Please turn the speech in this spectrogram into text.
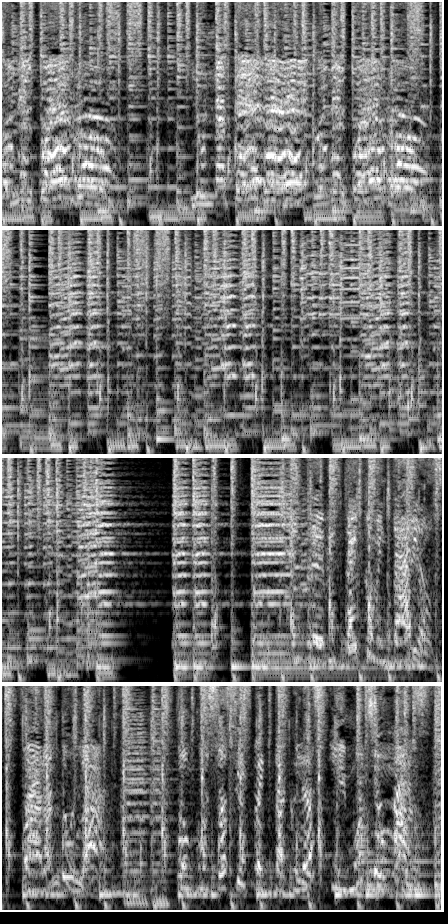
con el pueblo. Luna TV con el pueblo. Entrevista y comentarios, farándula, concursos y espectáculos y mucho más.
